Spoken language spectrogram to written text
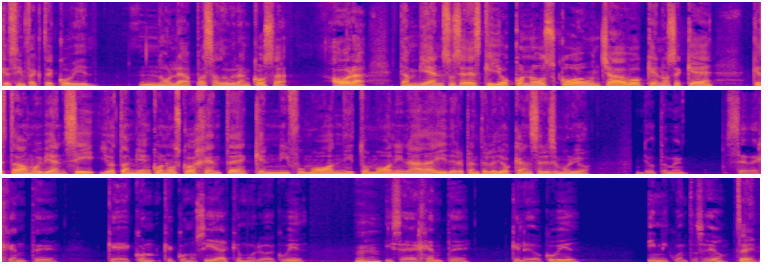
que se infecte COVID no le ha pasado gran cosa. Ahora, también sucede es que yo conozco a un chavo que no sé qué, que estaba muy bien. Sí, yo también conozco a gente que ni fumó, ni tomó, ni nada y de repente le dio cáncer y se murió. Yo también sé de gente que, con- que conocía que murió de COVID. Y sé de gente que le dio COVID y ni cuenta se dio. Sí.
